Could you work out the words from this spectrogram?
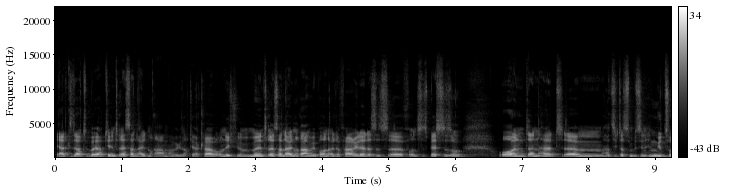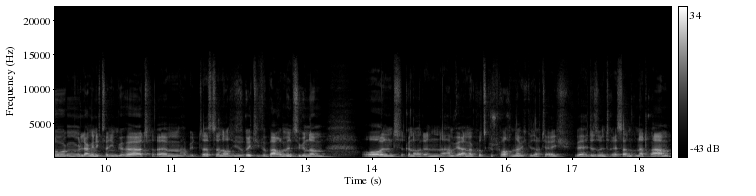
Er hat gesagt, habt ihr Interesse an alten Rahmen? Haben wir gesagt, ja klar, warum nicht? Wir haben immer Interesse an alten Rahmen, wir bauen alte Fahrräder, das ist äh, für uns das Beste so. Und dann hat, ähm, hat sich das ein bisschen hingezogen, lange nichts von ihm gehört, ähm, habe das dann auch nicht so richtig für bare Münze genommen. Und genau, dann haben wir einmal kurz gesprochen, habe ich gesagt, ja, ich hätte so Interesse an 100 Rahmen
